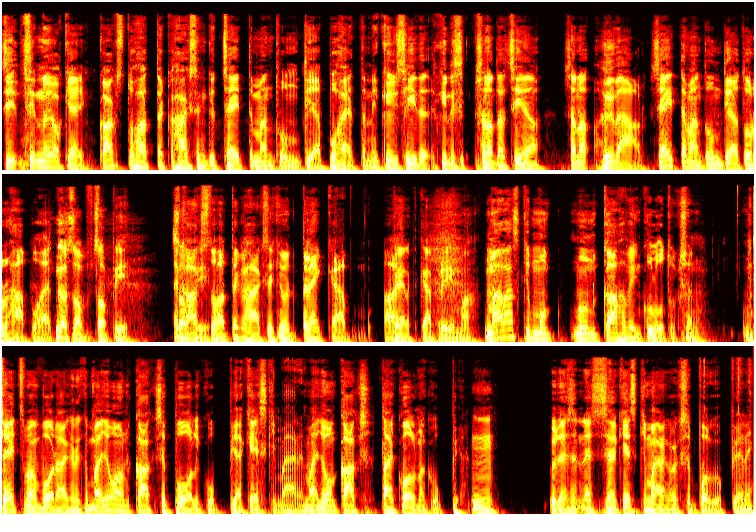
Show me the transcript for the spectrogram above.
Si- si- no okei, 2087 tuntia puhetta, niin kyllä siitä, kyllä sanotaan, että siinä on, sano, hyvä on, seitsemän tuntia turhaa puhetta. No so, sopii. Ja sopii. 2080 pelkkää. Pelkkää priimaa. Mä laskin mun, mun kahvin kulutuksen. Seitsemän vuoden aikana, kun mä juon kaksi ja puoli kuppia keskimäärin. Mä juon kaksi tai kolme kuppia. Mm. Yleensä ne- se keskimäärin kaksi ja puoli kuppia. Niin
